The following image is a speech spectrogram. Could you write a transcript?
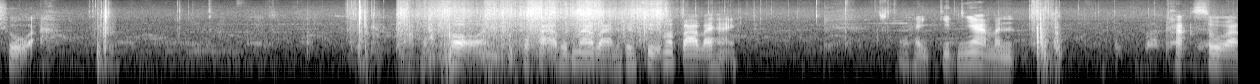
ชั่วขอพอขาเพิ่นมาบ้านเพิ่นซื้อมาปลาไว้ให้ ให้กินหญ้ามันทักสวง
